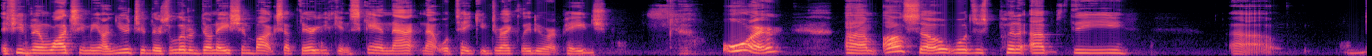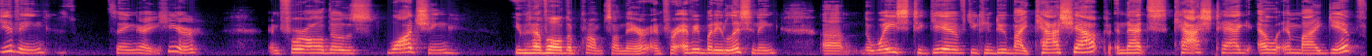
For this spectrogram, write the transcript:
if you've been watching me on YouTube, there's a little donation box up there. You can scan that, and that will take you directly to our page. Or um, also, we'll just put up the uh, giving thing right here and for all those watching, you have all the prompts on there. And for everybody listening, um, the ways to give you can do by Cash App, and that's cash tag LMI Give.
